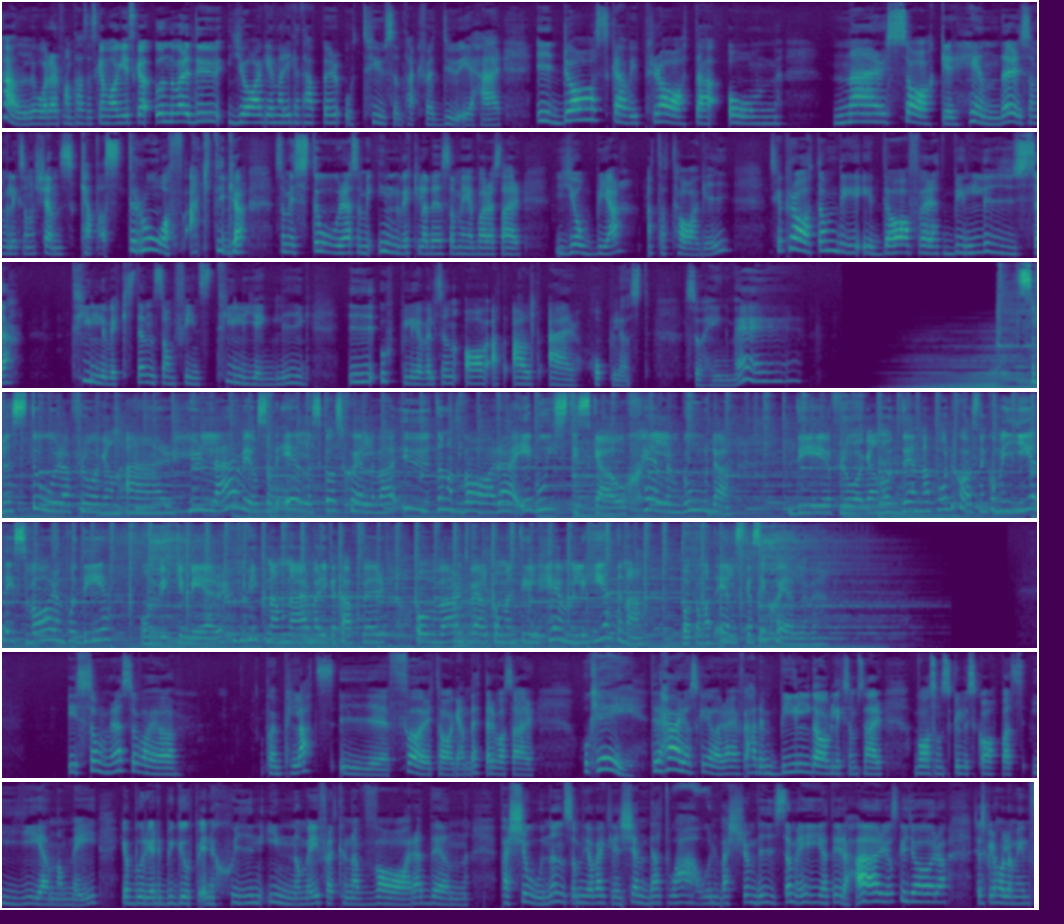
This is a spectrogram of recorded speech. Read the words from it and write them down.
Hallå där fantastiska, magiska, underbara du! Jag är Marika Tapper och tusen tack för att du är här. Idag ska vi prata om när saker händer som liksom känns katastrofaktiga. Som är stora, som är invecklade, som är bara så här jobbiga att ta tag i. Vi ska prata om det idag för att belysa tillväxten som finns tillgänglig i upplevelsen av att allt är hopplöst. Så häng med! Så den stora frågan är, hur lär vi oss att älska oss själva utan att vara egoistiska och självgoda? Det är frågan och denna podcast den kommer ge dig svaren på det och mycket mer. Mitt namn är Marika Tapper och varmt välkommen till Hemligheterna bakom att älska sig själv. I somras så var jag på en plats i företagandet där det var så här okej, okay, det är det här jag ska göra. Jag hade en bild av liksom så här vad som skulle skapas igenom mig. Jag började bygga upp energin inom mig för att kunna vara den personen som jag verkligen kände att wow, universum visar mig att det är det här jag ska göra. Så jag skulle hålla min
